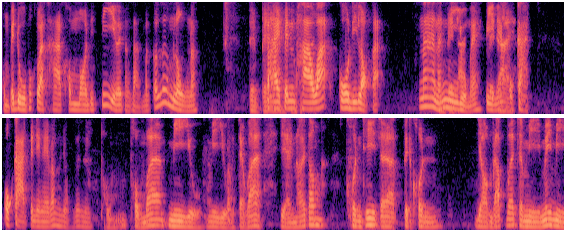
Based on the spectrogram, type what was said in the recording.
ผมไปดูพวกราคา commodity อะไรต่างๆ มันก็เริ่มลงเนาะเป็นไปกลายเป็นภาวะ goldilocks อะหน้านั้นมีอยู่ไหมปีนี้เป็นไปได้โอกาสโอกาสเป็นยังไงบ้างคุณหยงเรื่องนี้ ผมผมว่ามีอยู่มีอยู่ แต่ว่าอย่างน้อยต้องคนที่จะเป็นคนยอมรับว่าจะมีไม่มี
